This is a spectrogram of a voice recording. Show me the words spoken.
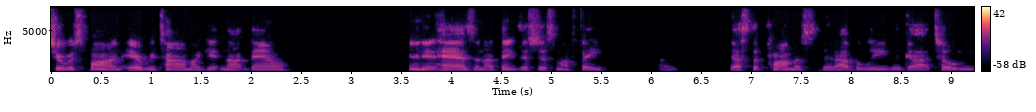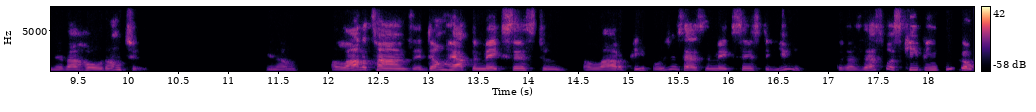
to respond every time I get knocked down, and it has. And I think that's just my faith Right? That's the promise that I believe that God told me that I hold on to. You know, a lot of times it don't have to make sense to a lot of people. It just has to make sense to you because that's what's keeping you going.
